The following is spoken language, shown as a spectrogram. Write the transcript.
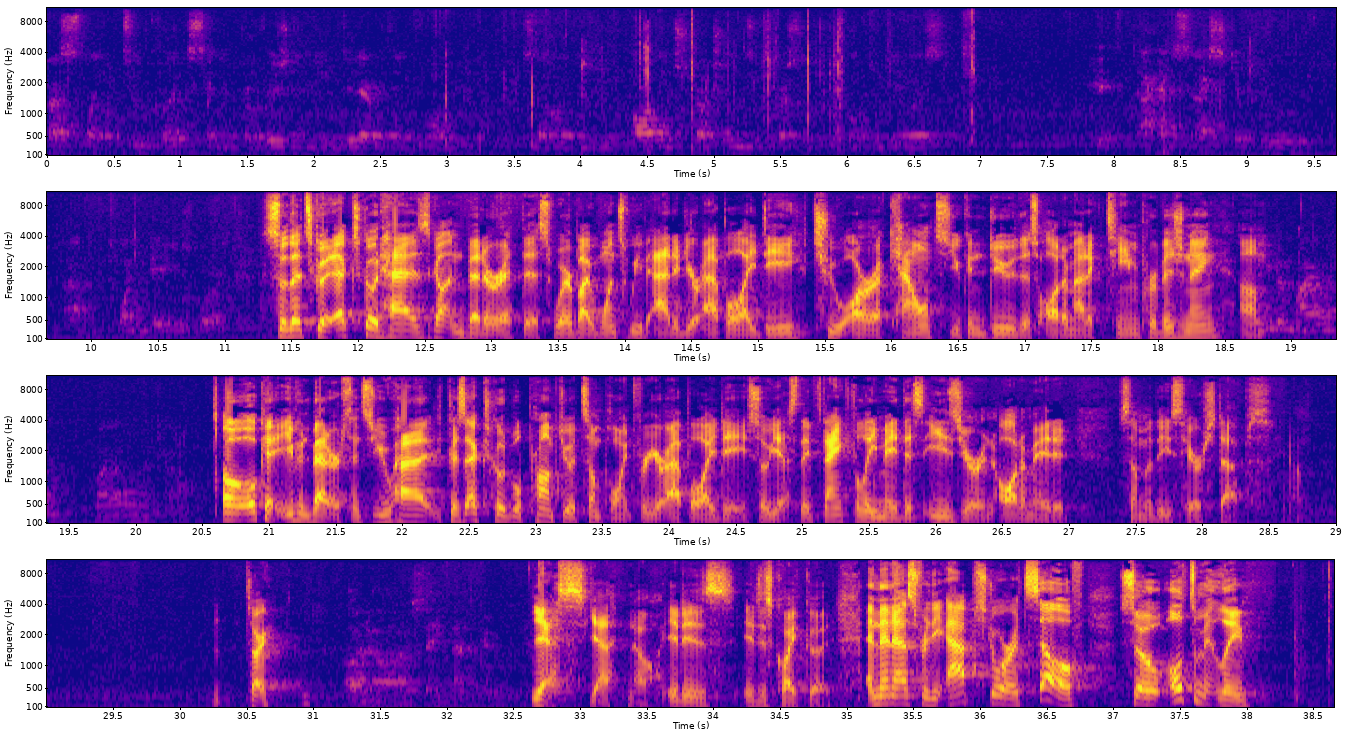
pressed like two clicks, and it provisioned and did everything for me. So the, all the instructions, especially the people you gave us, it, I had, to- I skipped through, um, twenty pages worth. So that's good. Xcode has gotten better at this, whereby once we've added your Apple ID to our account, you can do this automatic team provisioning. Um, Even my own, my own account. Oh, okay, even better, since you had, because Xcode will prompt you at some point for your Apple ID. So yes, they've thankfully made this easier and automated some of these here steps. Yeah. Sorry? Oh, no, I was saying that's good. Yes, yeah, no, it is, it is quite good. And then as for the App Store itself, so ultimately,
